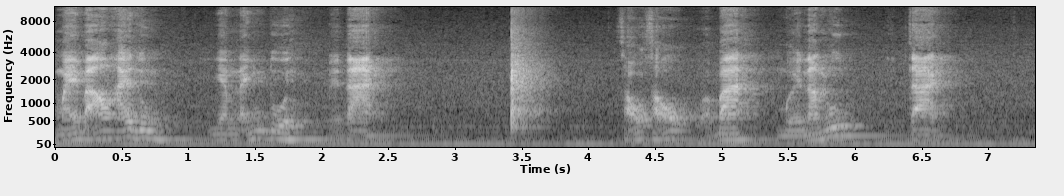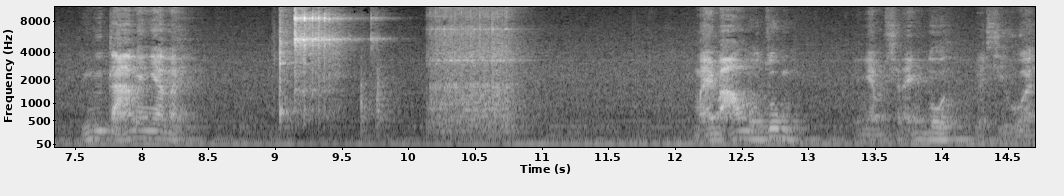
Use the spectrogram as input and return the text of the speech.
Máy báo hái rung anh em đánh tôi để tài. 66 và 3 15 nút tài. Tiếng thứ 8 anh em này. Máy báo một rung anh em sẽ đánh tôi để xỉu này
